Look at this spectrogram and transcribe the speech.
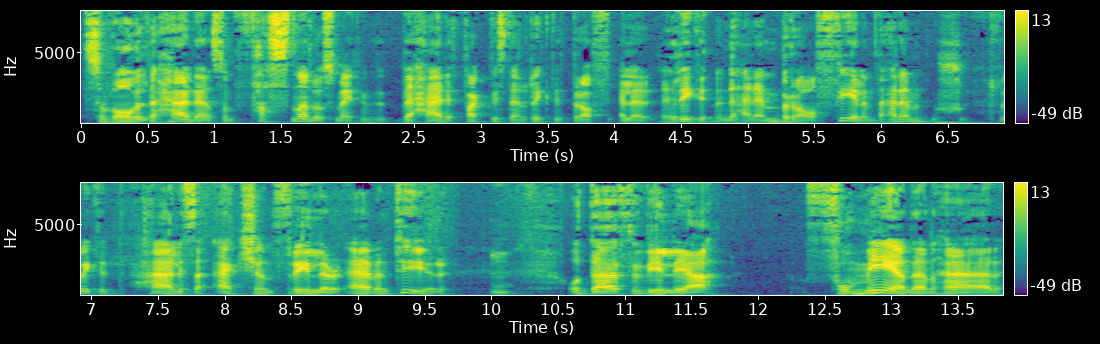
Så var väl det här den som fastnade hos mig. Det här är faktiskt en riktigt bra, eller riktigt, men det här är en bra film. Det här är en riktigt härlig så här, action thriller äventyr. Mm. Och därför ville jag få med den här.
